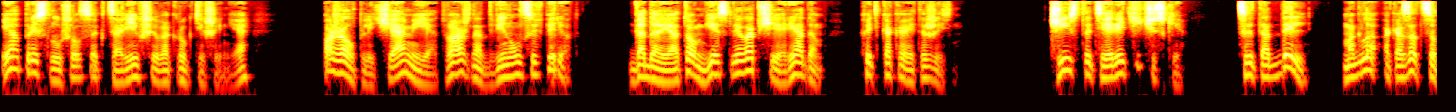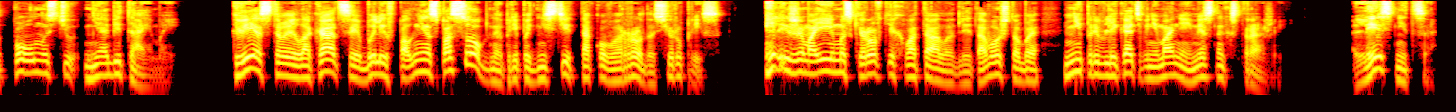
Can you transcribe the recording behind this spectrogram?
Я прислушался к царившей вокруг тишине, пожал плечами и отважно двинулся вперед, гадая о том, есть ли вообще рядом хоть какая-то жизнь. Чисто теоретически, цитадель могла оказаться полностью необитаемой. Квестовые локации были вполне способны преподнести такого рода сюрприз. Или же моей маскировки хватало для того, чтобы не привлекать внимание местных стражей. Лестница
